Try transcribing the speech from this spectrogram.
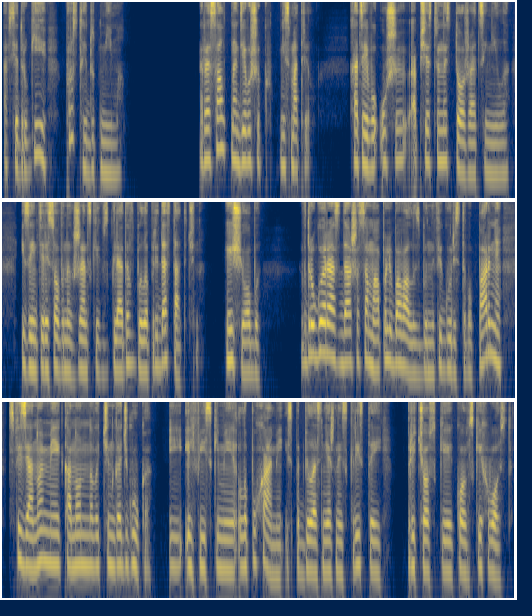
а все другие просто идут мимо. Рассалт на девушек не смотрел, хотя его уши общественность тоже оценила, и заинтересованных женских взглядов было предостаточно. Еще бы. В другой раз Даша сама полюбовалась бы на фигуристого парня с физиономией канонного Чингачгука и эльфийскими лопухами из-под белоснежной искристой прически конский хвост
